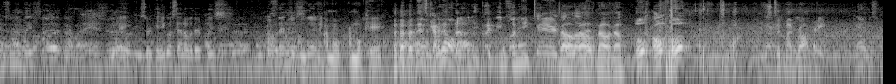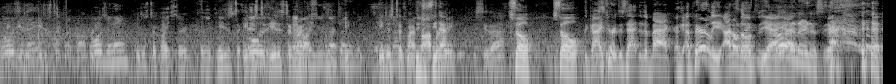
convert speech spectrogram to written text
What's your name? Hey, sir, can you go stand over there, please? You can stand over there. I'm o- I'm okay. this guy we does not look like he fucking name? cares. I No, love no, it. no, no. Oh, oh, oh. He just took my property. No, what was He your just, he just took my property. What was your name? He just took my Hey, sir, can you he oh, just he just was- took, he just took Hey, my buddy, he, he just took my Did you see property. that? You see that? So, so the guy turns his hat to the back. Apparently, I don't know. Yeah, yeah. in there in a sack.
